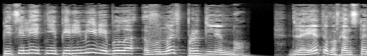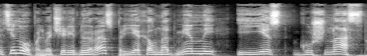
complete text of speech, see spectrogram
пятилетнее перемирие было вновь продлено. Для этого в Константинополь в очередной раз приехал надменный Иест Гушнасп.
